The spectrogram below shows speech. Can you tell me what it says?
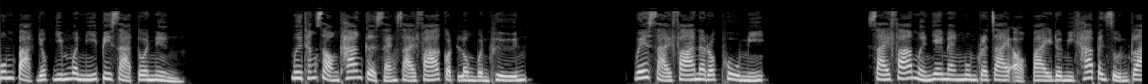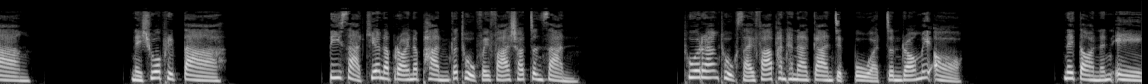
มุมปากยกยิ้มวันนี้ปีศาจตัวหนึ่ง มือทั้งสองข้างเกิดแสงสายฟ้ากดลงบนพื้น เวสายฟ้านรกภูมิ สายฟ้าเหมือนใยแมงมุมกระจายออกไปโดยมีค่าเป็นศูนย์กลาง ในชั่วพริบตา ปีศาจเขี้ยวนับร้อยนับพันก็ถูกไฟฟ้าช็อตจนสั่น ทั่วร่างถูกสายฟ้าพันธนาการเจ็บปวดจนร้องไม่ออก ในตอนนั้นเอง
